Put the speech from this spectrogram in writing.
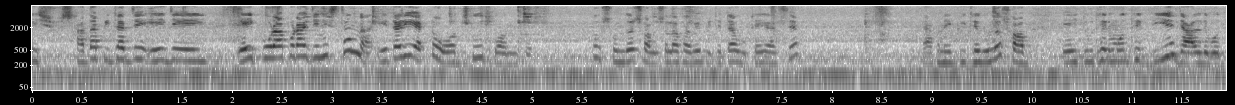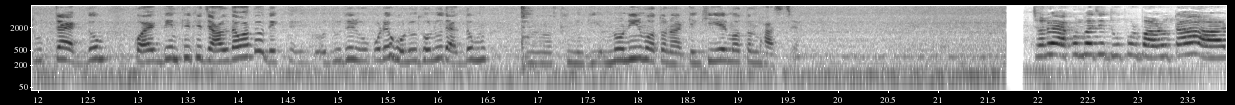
এই সাদা পিঠার যে, এই যে, এই এই পোড়া পোড়া জিনিসটার না, এটারই একটা অদ্ভুত গন্ধ। খুব সুন্দর সলসলাভাবে পিঠেটা উঠে গেছে। এখন এই পিঠেগুলো সব এই দুধের মধ্যে দিয়ে জাল দেবো। দুধটা একদম কয়েকদিন থেকে জাল দেওয়া তো, দেখতে, দুধের উপরে হলুদ হলুদ একদম ননির মতন আর কি, ঘিয়ের মতন ভাসছে। চলো, এখন বাজে দুপুর বারোটা আর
